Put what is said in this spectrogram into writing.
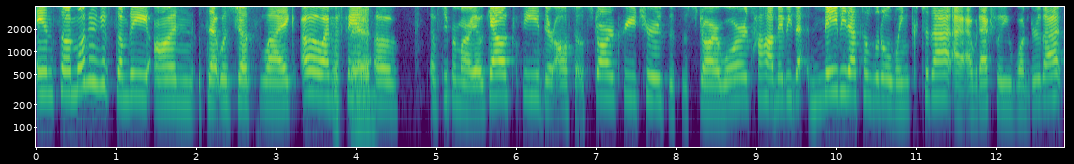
And so I'm wondering if somebody on set was just like, oh, I'm A a, fan, fan. of of Super Mario Galaxy. They're also star creatures. This is Star Wars. Haha, maybe that maybe that's a little wink to that. I, I would actually wonder that.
